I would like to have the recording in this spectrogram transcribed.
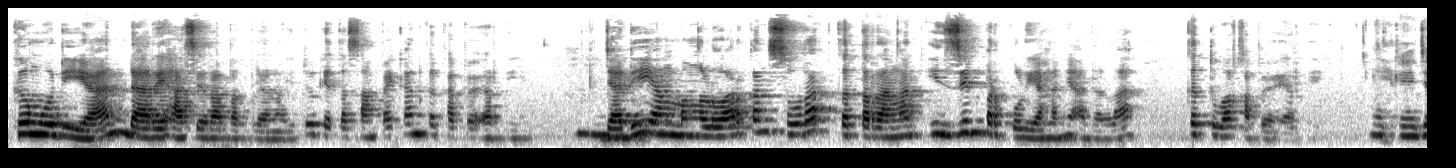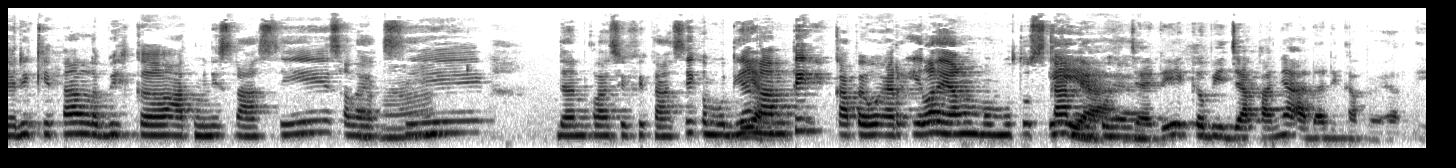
Kemudian dari hasil rapat pleno itu kita sampaikan ke KPU RI. Hmm. Jadi yang mengeluarkan surat keterangan izin perkuliahannya adalah Ketua KPU RI. Oke, jadi kita lebih ke administrasi, seleksi, dan klasifikasi. Kemudian Iya. nanti KPU RI lah yang memutuskan iya, ya, Bu ya. jadi kebijakannya ada di KPU RI.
